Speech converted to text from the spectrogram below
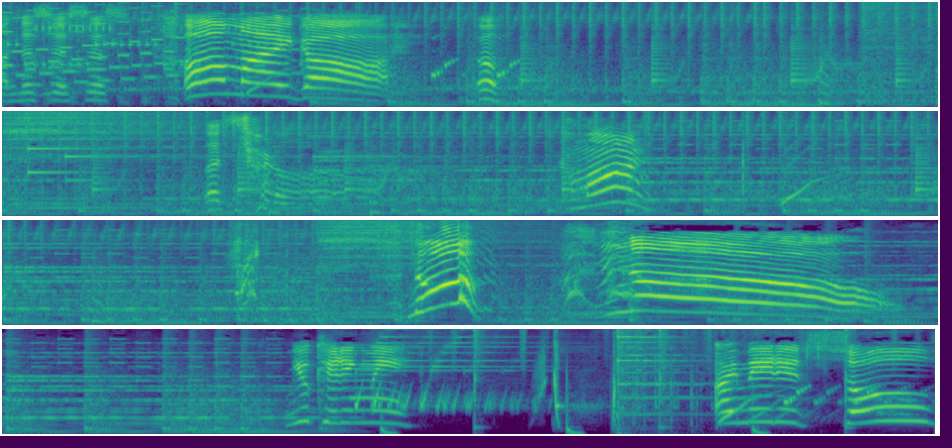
On. This, this, this. Oh my god. Oh. Let's start all over. Come on. No! No! You kidding me? I made it so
